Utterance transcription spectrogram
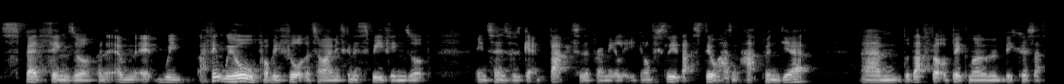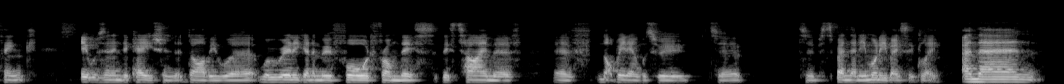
sped things up, and, and it, we I think we all probably thought at the time it's going to speed things up in terms of us getting back to the Premier League, and obviously that still hasn't happened yet. Um, but that felt a big moment because I think it was an indication that Derby were were really going to move forward from this this time of of not being able to to to spend any money basically. And then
